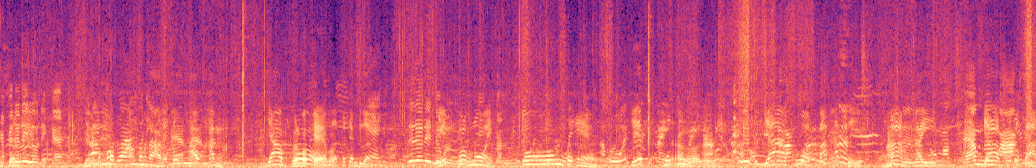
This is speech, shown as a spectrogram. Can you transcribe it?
ก็เป็นอันนี้เลยนี่แกยาพวกธรรมดาและโรคเท้าคันยาพวมันกบ่แก่บ่เลือดประจำเดือนนี่นี่นี่ตัวเจ็บมึงท้องน้อยจงใส่แอวเจ็บมุกมือยาพวกตับอักเสบม้ามไข่แถมหนึยางพวมากประสาท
